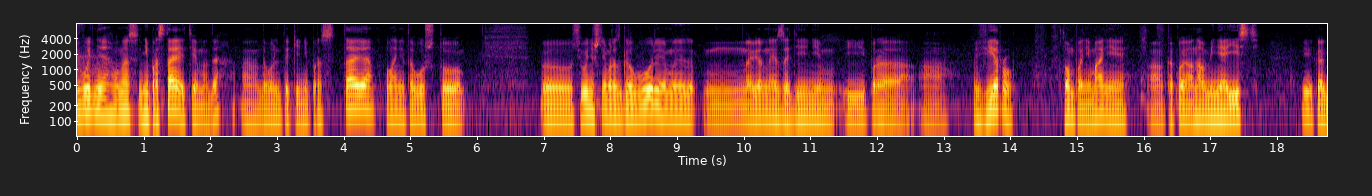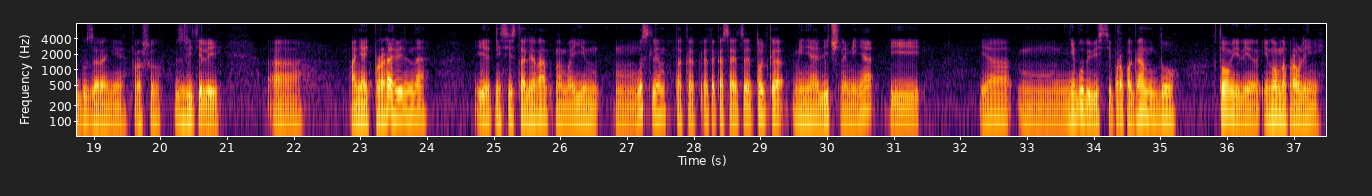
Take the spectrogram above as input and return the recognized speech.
Сегодня у нас непростая тема, да, а, довольно-таки непростая в плане того, что э, в сегодняшнем разговоре мы, наверное, заденем и про а, веру в том понимании, а, какой она у меня есть. И как бы заранее прошу зрителей понять правильно и отнестись толерантно моим мыслям, так как это касается только меня, лично меня, и я не буду вести пропаганду в том или ином направлении.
